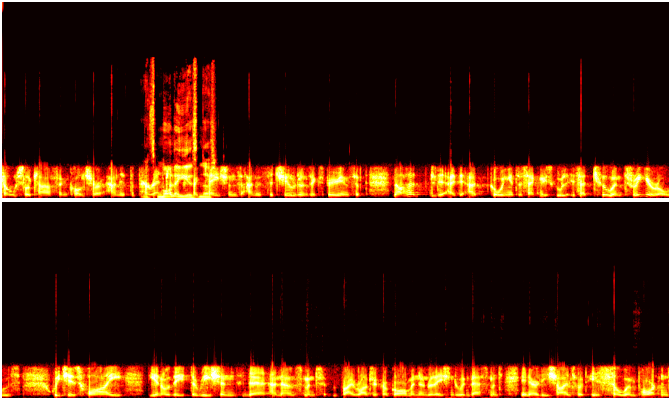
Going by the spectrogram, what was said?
social class and culture, and it's the parental money, expectations, it? and it's the children's experience of not at, at, at, going into secondary school. It's at two and three-year-olds, which is why you know the the recent the announcement by Roderic O'Gorman in relation to investment in early childhood is so important.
